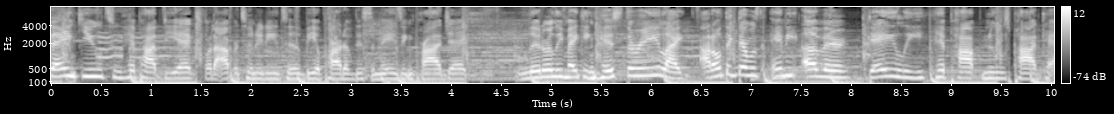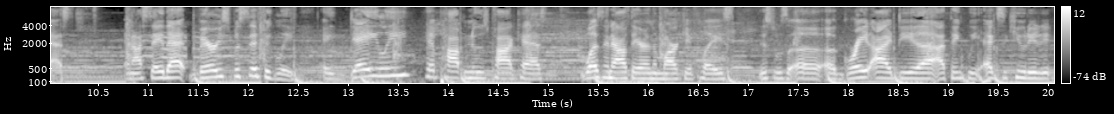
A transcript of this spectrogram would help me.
Thank you to Hip Hop DX for the opportunity to be a part of this amazing project. Literally making history. Like I don't think there was any other daily hip hop news podcast and I say that very specifically, a daily hip hop news podcast wasn't out there in the marketplace. This was a, a great idea. I think we executed it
